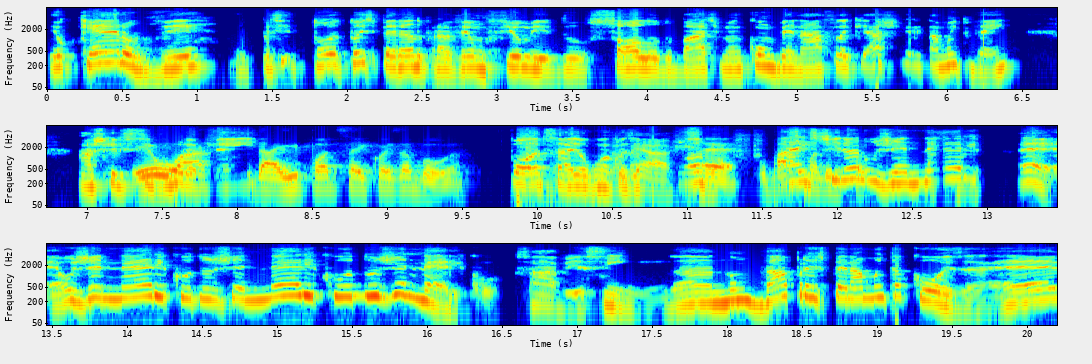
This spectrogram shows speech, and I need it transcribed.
Eu quero ver, tô, tô esperando para ver um filme do solo do Batman com Ben Affleck. Acho que ele tá muito bem. Acho que ele segura Eu acho bem. que daí pode sair coisa boa. Pode sair alguma coisa boa. É, mas tirando o genérico. É, é o genérico do genérico do genérico, sabe? Assim, não dá para esperar muita coisa. É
